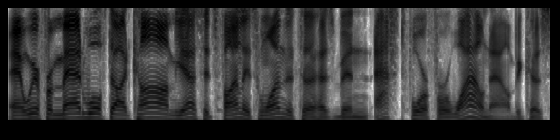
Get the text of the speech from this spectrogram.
And we're from madwolf.com. Yes, it's finally it's one that uh, has been asked for for a while now because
